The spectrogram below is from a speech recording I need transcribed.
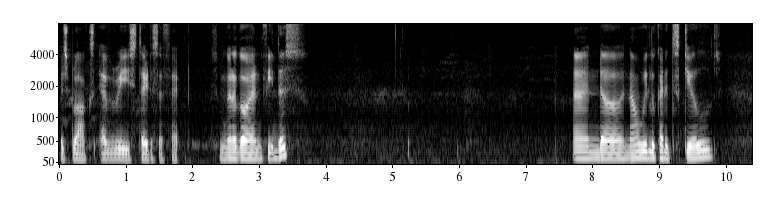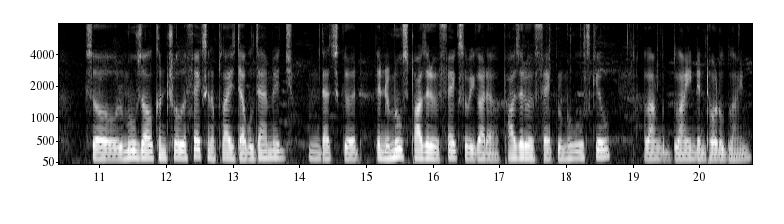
which blocks every status effect. So i'm gonna go ahead and feed this. And uh, now we look at its skills. So removes all control effects and applies double damage Mm, that's good. Then removes positive effects. So we got a positive effect removal skill along with blind and total blind.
